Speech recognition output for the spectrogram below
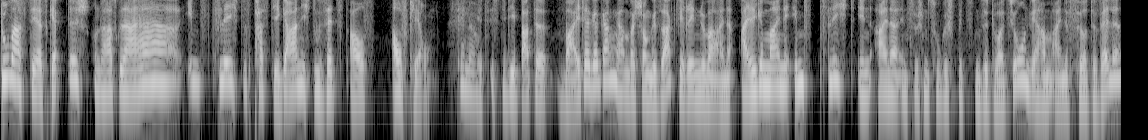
Du warst sehr skeptisch und du hast gesagt, ah, Impfpflicht, das passt dir gar nicht, du setzt auf Aufklärung. Genau. Jetzt ist die Debatte weitergegangen, haben wir schon gesagt. Wir reden über eine allgemeine Impfpflicht in einer inzwischen zugespitzten Situation. Wir haben eine vierte Welle.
